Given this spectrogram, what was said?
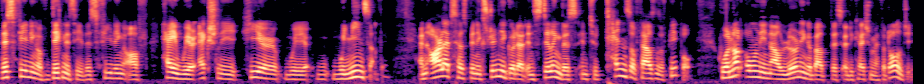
this feeling of dignity, this feeling of, hey, we're actually here, we we mean something. And R Labs has been extremely good at instilling this into tens of thousands of people who are not only now learning about this education methodology,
